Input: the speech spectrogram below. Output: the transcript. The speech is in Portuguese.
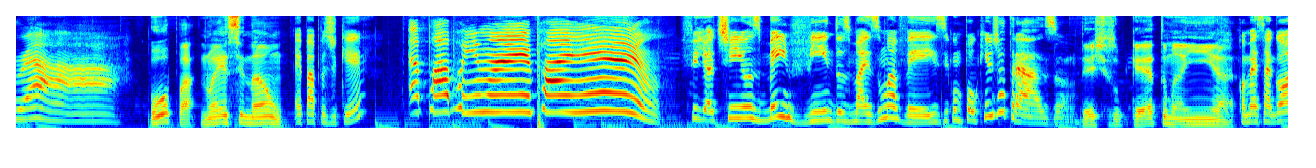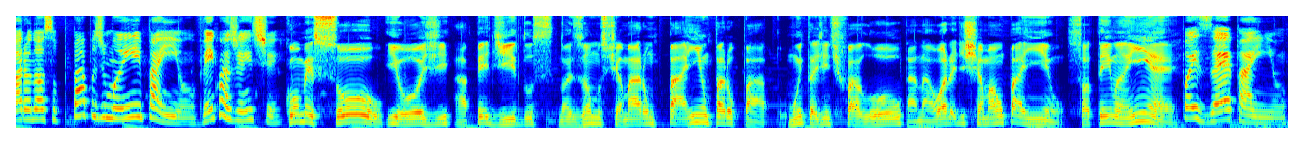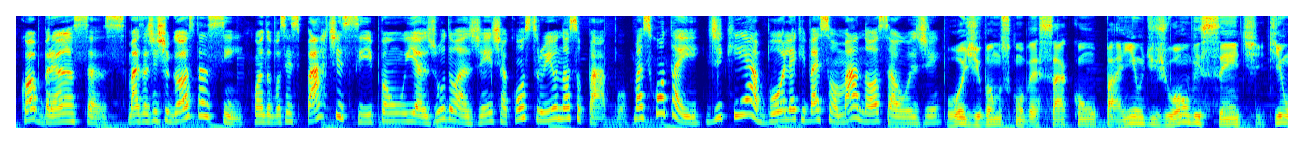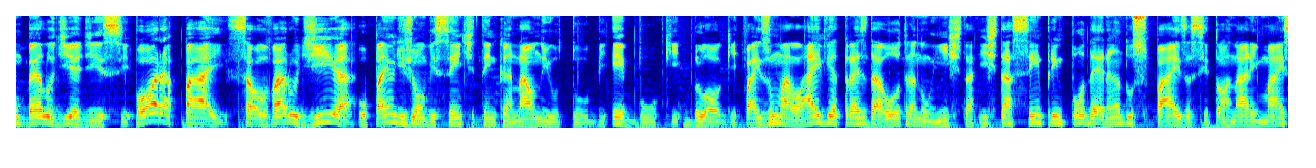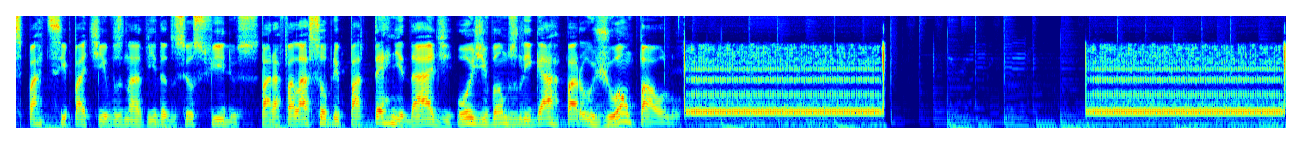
Opa, não é esse não. É papo de quê? É papo de mãe e pai. Filhotinhos, bem-vindos mais uma vez e com um pouquinho de atraso. Deixa isso quieto, maninha. Começa agora o nosso Papo de Manhã e Painho. Vem com a gente. Começou! E hoje, a pedidos, nós vamos chamar um painho para o papo. Muita gente falou, tá na hora de chamar um painho. Só tem maninha? é? Pois é, Painho, cobranças. Mas a gente gosta assim, quando vocês participam e ajudam a gente a construir o nosso papo. Mas conta aí, de que é a bolha que vai somar a nossa hoje? Hoje vamos conversar com o painho de João Vicente, que um belo dia disse: Bora, pai, salvar o dia! O painho de João Vicente tem canal no YouTube, e-book, blog, faz uma live atrás da outra no Insta e está sempre empoderando os pais a se tornarem mais participativos na vida dos seus filhos. Para falar sobre paternidade, hoje vamos ligar para o João Paulo.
